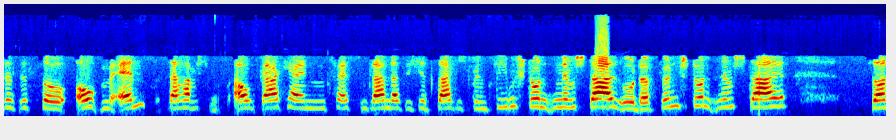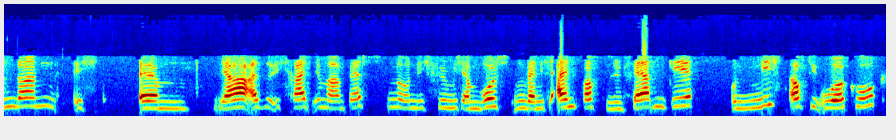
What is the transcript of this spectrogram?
das ist so Open End. Da habe ich auch gar keinen festen Plan, dass ich jetzt sage, ich bin sieben Stunden im Stall oder fünf Stunden im Stall, sondern ich ähm, ja, also ich reite immer am besten und ich fühle mich am wohlsten, wenn ich einfach zu den Pferden gehe und nicht auf die Uhr gucke.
